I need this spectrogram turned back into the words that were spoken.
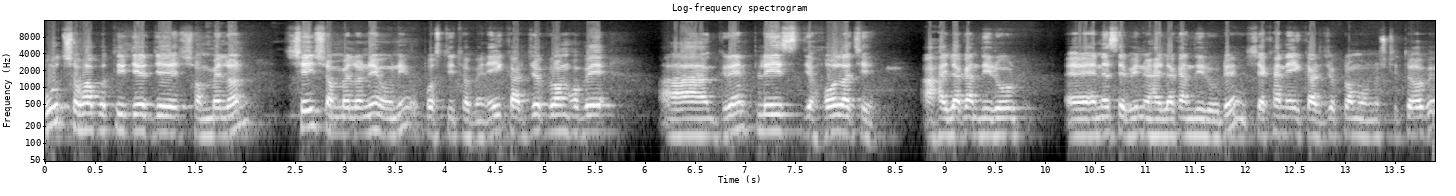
বুথ সভাপতিদের যে সম্মেলন সেই সম্মেলনে উনি উপস্থিত হবেন। এই কার্যক্রম হবে গ্র্যান্ড প্লেস যে হল আছে Hailakandi road NS avenue Hailakandi রোডে সেখানে এই কার্যক্রম অনুষ্ঠিত হবে।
